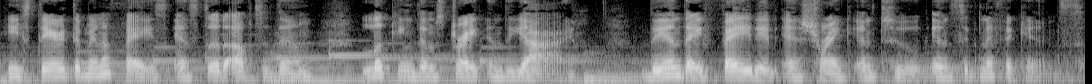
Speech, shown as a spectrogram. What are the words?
he stared them in the face and stood up to them, looking them straight in the eye. Then they faded and shrank into insignificance.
